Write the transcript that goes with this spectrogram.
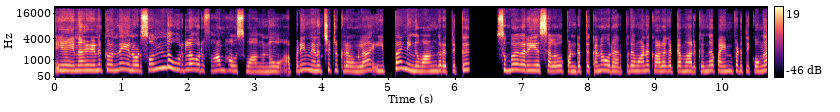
எ நான் எனக்கு வந்து என்னோட சொந்த ஊர்ல ஒரு ஃபார்ம் ஹவுஸ் வாங்கணும் அப்படின்னு நினைச்சிட்டு இருக்கிறவங்களா, இப்ப நீங்க வாங்குறதுக்கு சுப செலவு பண்ணுறதுக்கான ஒரு அற்புதமான காலகட்டமாக இருக்குங்க. பயன்படுத்திக்கோங்க.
